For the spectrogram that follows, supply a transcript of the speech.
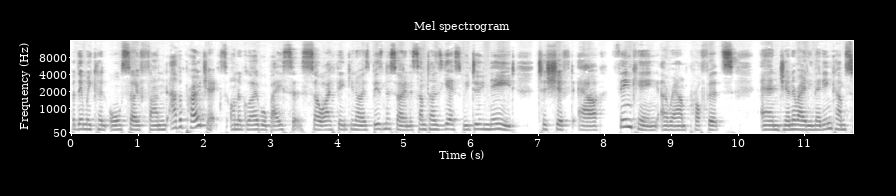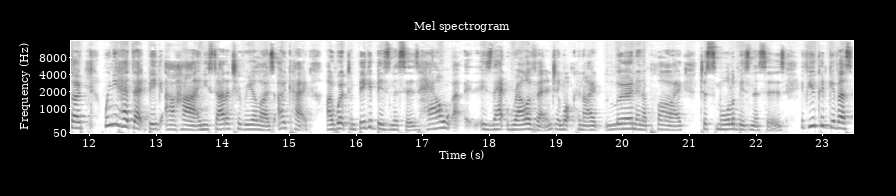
but then we can also fund other projects on a global basis. So I think, you know, as business owners, sometimes, yes, we do need to shift our thinking around profits and generating that income. So when you had that big aha and you started to realize, okay, I worked in bigger businesses. How uh, that relevant and what can I learn and apply to smaller businesses? If you could give us a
